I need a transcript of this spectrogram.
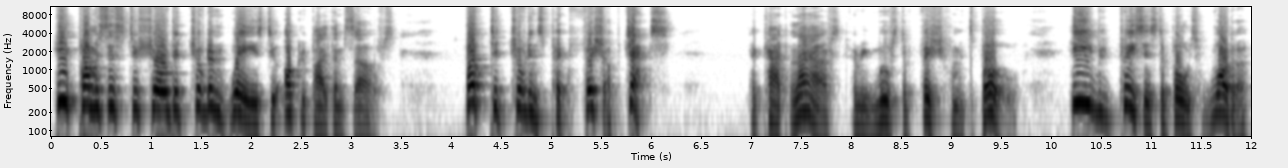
He promises to show the children ways to occupy themselves, but the children's pet fish objects. The cat laughs and removes the fish from its bowl. He replaces the bowl's water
